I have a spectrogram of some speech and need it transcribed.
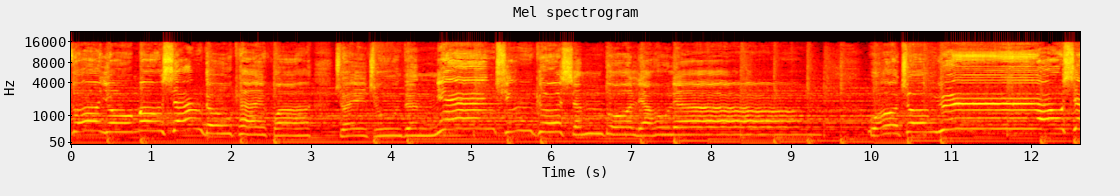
所有梦想都开花，追逐的年轻歌声多嘹亮。我终于翱翔，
